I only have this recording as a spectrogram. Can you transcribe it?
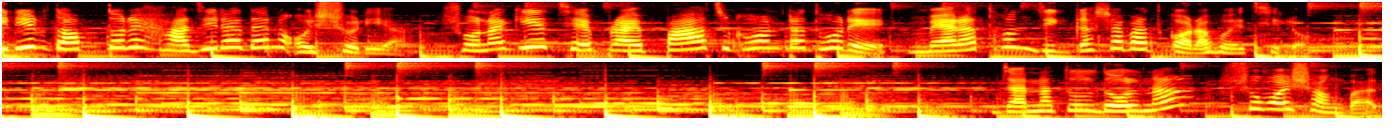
ইডির দপ্তরে হাজিরা দেন ঐশ্বরিয়া। শোনা গিয়েছে, প্রায় পাঁচ ঘণ্টা ধরে ম্যারাথন জিজ্ঞাসাবাদ করা হয়েছিল। জান্নাতুল দোলনা, সময় সংবাদ।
